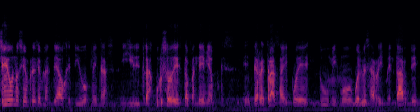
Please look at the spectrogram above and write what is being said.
Sí, uno siempre se plantea objetivos, metas y el transcurso de esta pandemia pues eh, te retrasa y, puede, tú mismo vuelves a reinventarte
